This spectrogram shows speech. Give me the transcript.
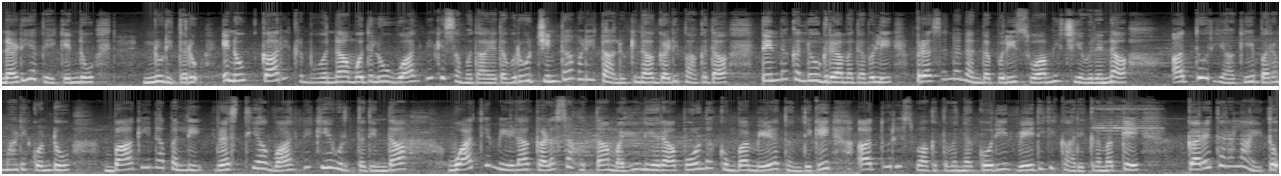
ನಡೆಯಬೇಕೆಂದು ನುಡಿದರು. ಇನ್ನು ಕಾರ್ಯಕ್ರಮವನ್ನು ಮೊದಲು ವಾಲ್ಮೀಕಿ ಸಮುದಾಯದವರು ಚಿಂತಾಮಣಿ ತಾಲೂಕಿನ ಗಡಿಭಾಗದ ತೆನ್ನಕಲ್ಲು ಗ್ರಾಮದ ಬಳಿ ಪ್ರಸನ್ನನಂದಪುರಿ ಸ್ವಾಮೀಜಿಯವರನ್ನು ಅದ್ದೂರಿಯಾಗಿ ಬರಮಾಡಿಕೊಂಡು ಬಾಗೇನಪಲ್ಲಿ ರಸ್ತೆಯ ವಾಲ್ಮೀಕಿ ವೃತ್ತದಿಂದ ವಾದ್ಯಮೇಳ ಕಳಸ ಹೊತ್ತ ಮಹಿಳೆಯರ ಪೂರ್ಣಕುಂಭ ಮೇಳದೊಂದಿಗೆ ಅದ್ದೂರಿ ಸ್ವಾಗತವನ್ನು ಕೋರಿ ವೇದಿಕೆ ಕಾರ್ಯಕ್ರಮಕ್ಕೆ ಕರೆತರಲಾಯಿತು.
